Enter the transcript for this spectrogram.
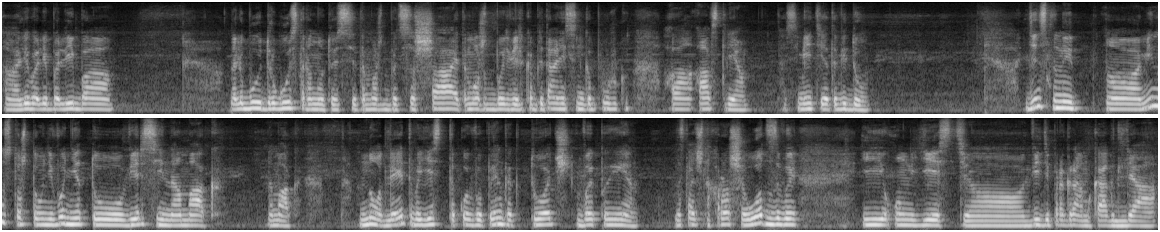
а, либо на любую другую страну, то есть это может быть США, это может быть Великобритания, Сингапур, а, Австрия. То есть имейте это в виду. Единственный минус то, что у него нету версии на Mac. На Mac. Но для этого есть такой VPN, как Touch VPN. Достаточно хорошие отзывы, и он есть э, в виде программ как для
